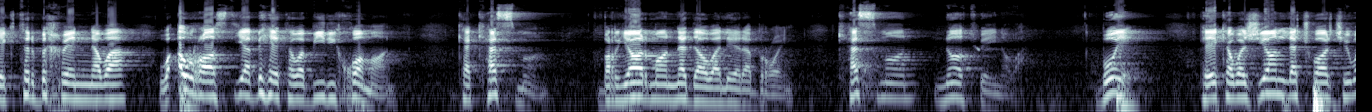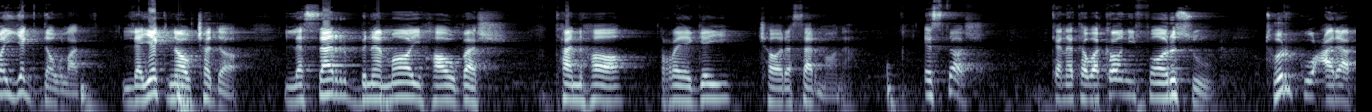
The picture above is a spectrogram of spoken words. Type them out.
یەکتر بخوێننەوە و ئەو ڕاستییە بهێتەوە بیری خۆمان کە کەسمان بڕیارمان نەداوە لێرە بڕۆین، کەسمان ناتوێینەوە. بۆیە پێکەوەژیان لە چوارچێوەی یەک دەوڵەت لە یەک ناوچەدا لەسەر بنەمای هاوبەش تەنها ڕێگەی چارەسەرمانە. ئێستاش کە نەتەوەکانی فارس و تورک و عەرەب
